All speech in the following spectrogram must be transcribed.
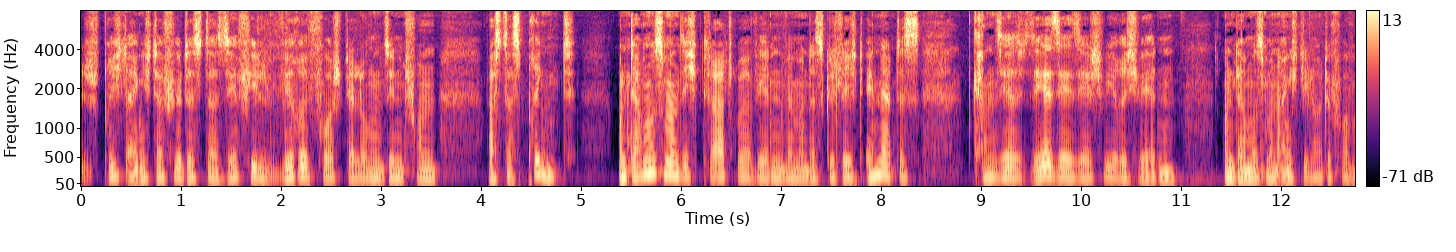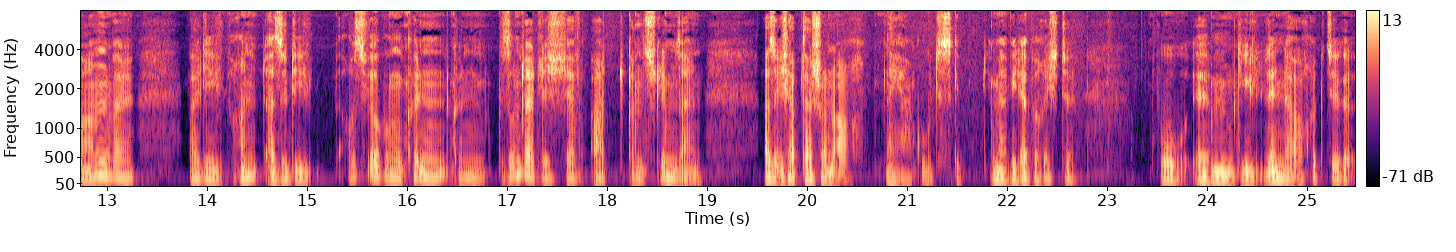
spricht eigentlich dafür, dass da sehr viel wirre Vorstellungen sind von, was das bringt. Und da muss man sich klar drüber werden, wenn man das Geschlecht ändert, das kann sehr, sehr, sehr, sehr schwierig werden. Und da muss man eigentlich die Leute vorwarnen, weil, weil die also die Auswirkungen können, können gesundheitlicher Art ganz schlimm sein. Also ich habe da schon auch, naja gut, es gibt immer wieder Berichte, wo ähm, die Länder auch Rückzüge,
